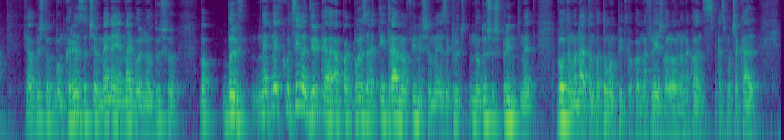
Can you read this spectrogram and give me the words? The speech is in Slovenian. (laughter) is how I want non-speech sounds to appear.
Ja, v bistvu bom kar jaz začel. Mene je najbolj navdušil bolj, ne, ne tako cela dirka, ampak bolj zaradi te drame v finišu me je navdušil sprint med Vodom in Artom in Tomom Pitkokom na Flež Valonu, na koncu, ki smo čakali.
